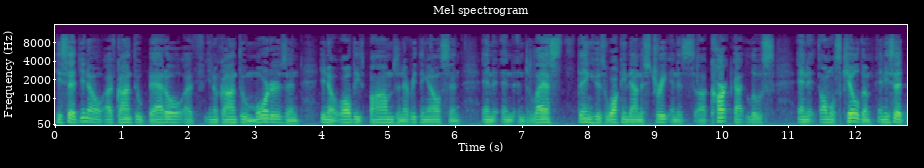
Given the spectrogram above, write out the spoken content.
he said, "You know, I've gone through battle. I've you know gone through mortars and you know all these bombs and everything else. And and and, and the last thing, he was walking down the street and his uh, cart got loose." and it almost killed him. And he said,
